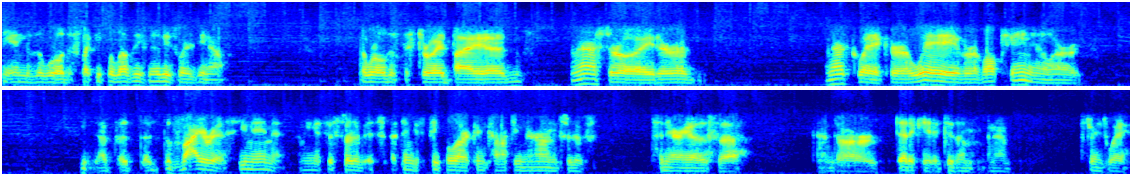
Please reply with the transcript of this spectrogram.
the end of the world, just like people love these movies where you know the world is destroyed by a, an asteroid or a, an earthquake or a wave or a volcano or a, a, a, virus, you name it. I mean, it's just sort of, it's, I think it's people are concocting their own sort of scenarios uh, and are dedicated to them in a strange way.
